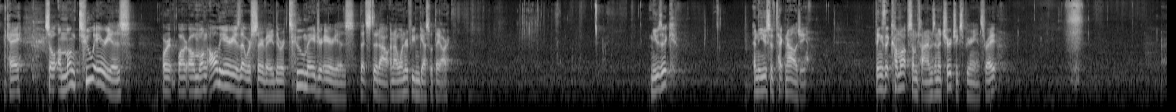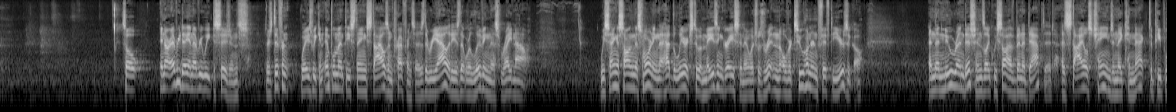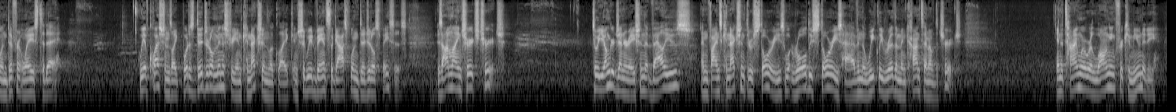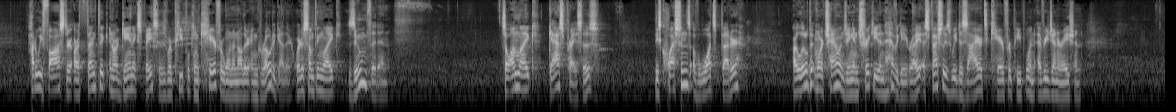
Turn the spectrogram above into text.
Okay? So, among two areas, or, or, among all the areas that were surveyed, there were two major areas that stood out, and I wonder if you can guess what they are music and the use of technology. Things that come up sometimes in a church experience, right? So, in our everyday and every week decisions, there's different ways we can implement these things, styles and preferences. The reality is that we're living this right now. We sang a song this morning that had the lyrics to Amazing Grace in it, which was written over 250 years ago. And then new renditions, like we saw, have been adapted as styles change and they connect to people in different ways today. We have questions like what does digital ministry and connection look like? And should we advance the gospel in digital spaces? Is online church church? To a younger generation that values and finds connection through stories, what role do stories have in the weekly rhythm and content of the church? In a time where we're longing for community, how do we foster authentic and organic spaces where people can care for one another and grow together? Where does something like Zoom fit in? So, unlike gas prices, these questions of what's better are a little bit more challenging and tricky to navigate, right? Especially as we desire to care for people in every generation.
